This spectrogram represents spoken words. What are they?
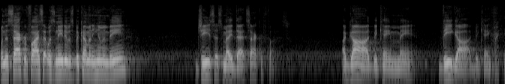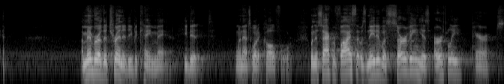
When the sacrifice that was needed was becoming a human being, Jesus made that sacrifice. A God became man. The God became man. A member of the Trinity became man. He did it when that's what it called for. When the sacrifice that was needed was serving his earthly parents,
